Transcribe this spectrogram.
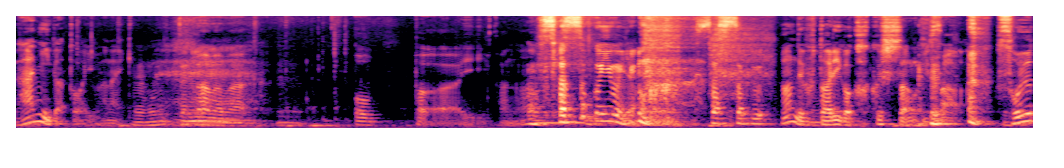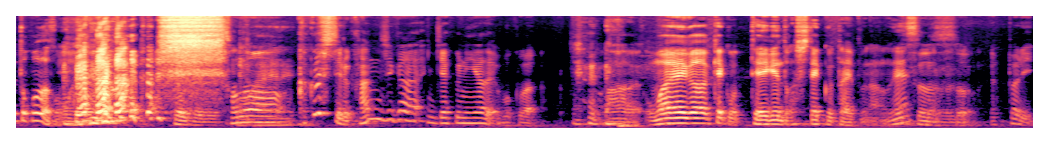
何がとは言わないけど本当に。まあまあまあうんおっぱいかな。うん早速言うんや。早速。なんで二人が隠したのにさそういうとこだぞお前。そ おの隠してる感じが逆に嫌だよ僕は。あお前が結構提言とかしてくタイプなのね。そうそう。やっぱり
